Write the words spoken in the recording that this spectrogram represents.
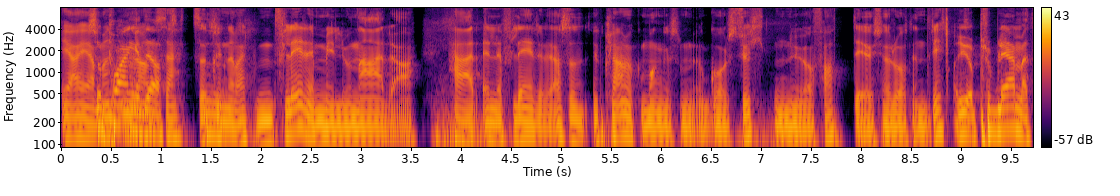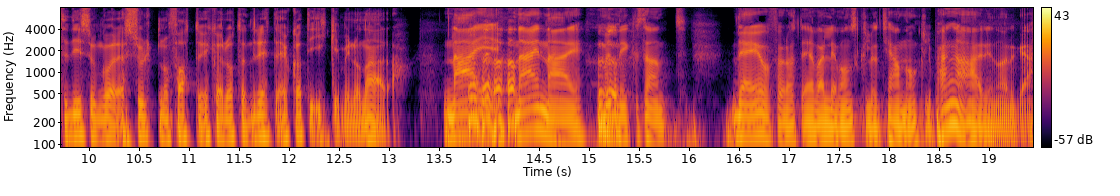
Ja, ja, Så men uansett så kunne det vært flere millionærer her, eller flere altså, Du klarer jo ikke mange som går sulten nå og fattig og ikke har råd til en dritt. Jo, problemet til de som går er sulten og fattige og ikke har råd til en dritt, er jo ikke at de ikke er millionærer. Nei, nei, nei, men ikke sant. Det er jo for at det er veldig vanskelig å tjene ordentlig penger her i Norge.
